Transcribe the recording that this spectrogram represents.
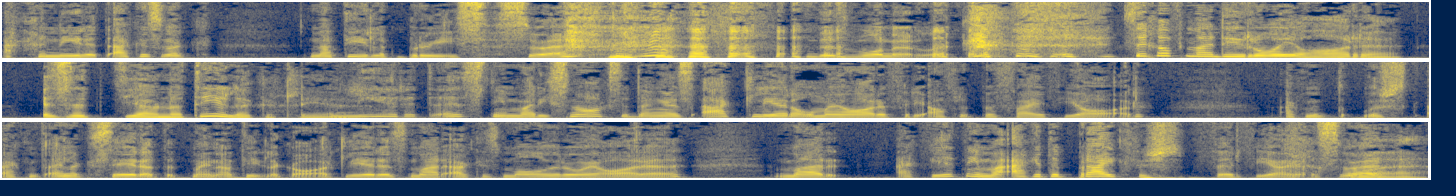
ek geniet dit. Ek is ook natuurlik broeis, so dis wonderlik. Sê of my die rooi hare Is dit jou natuurlike kleur? Nee, dit is nie, maar die snaakste ding is ek kleur al my hare vir die afgelope 5 jaar. Ek moet ek moet eintlik sê dat dit my natuurlike haarkleur is, maar ek is mal rooi hare. Maar ek weet nie, maar ek het 'n pruik vir vir vir jou. So oh.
